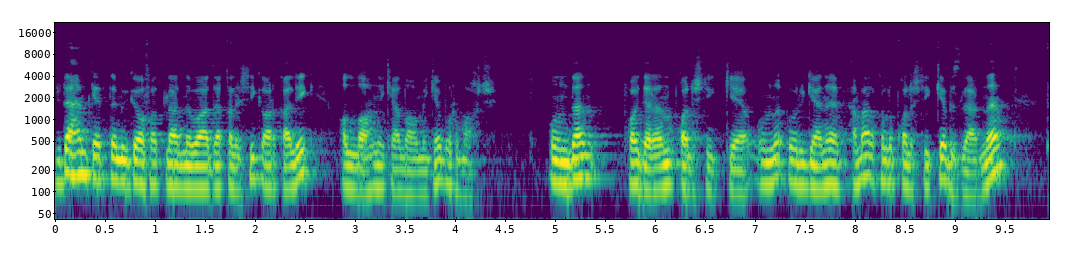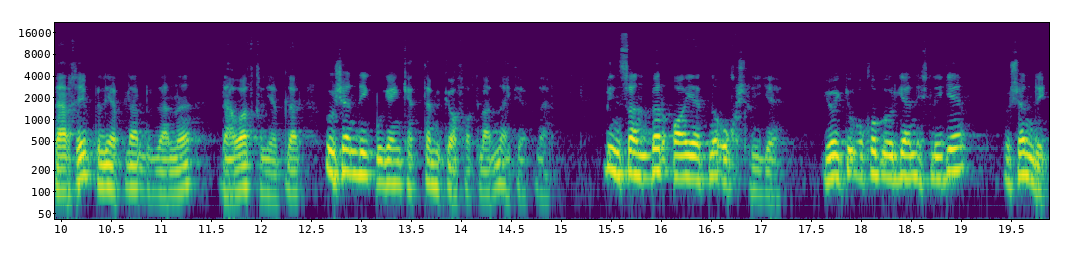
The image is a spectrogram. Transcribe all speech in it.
juda ham katta mukofotlarni va'da qilishlik orqali allohni kalomiga burmoqchi. Undan foydalanib qolishlikka uni o'rganib amal qilib qolishlikka bizlarni targ'ib qilyaptilar bizlarni da'vat qilyaptilar. O'shandek bo'lgan katta mukofotlarni aytyaptilar. Inson bir oyatni o'qishligi yoki o'qib o'rganishligi o'shandek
